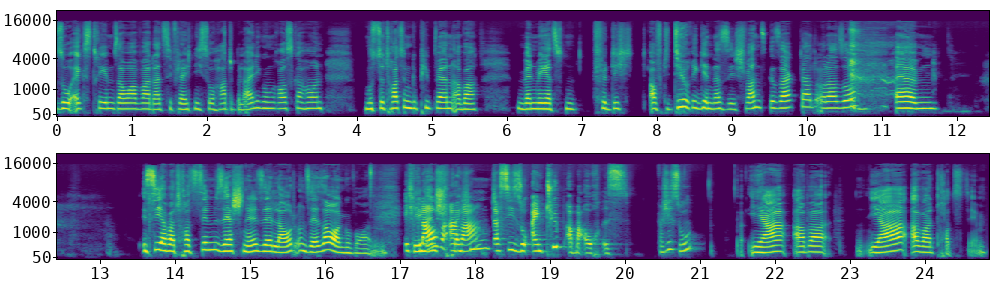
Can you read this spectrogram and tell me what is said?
so extrem sauer war, da hat sie vielleicht nicht so harte Beleidigungen rausgehauen, musste trotzdem gepiept werden, aber wenn wir jetzt für dich auf die Theorie gehen, dass sie Schwanz gesagt hat oder so, ähm, ist sie aber trotzdem sehr schnell, sehr laut und sehr sauer geworden. Ich glaube aber, dass sie so ein Typ aber auch ist. Verstehst du? Ja, aber ja, aber trotzdem.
